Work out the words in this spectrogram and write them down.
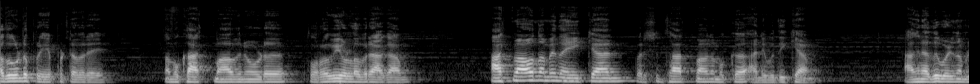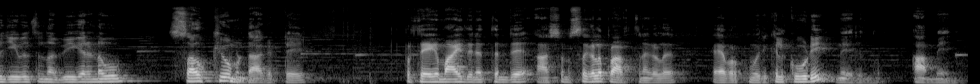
അതുകൊണ്ട് പ്രിയപ്പെട്ടവരെ നമുക്ക് ആത്മാവിനോട് തുറവിയുള്ളവരാകാം. ആത്മാവ് നമ്മെ നയിക്കാൻ പരിശുദ്ധാത്മാവ് നമുക്ക് അനുവദിക്കാം. അങ്ങനെ അതുവഴി നമ്മുടെ ജീവിതത്തിൽ നവീകരണവും സൗഖ്യവും ഉണ്ടാകട്ടെ. പ്രത്യേകമായ ദിനത്തിന്റെ ആശംസകൾ പ്രാർത്ഥനകൾ ഏവർക്കും ഒരിക്കൽ കൂടി നേരുന്നു. ആമേൻ.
